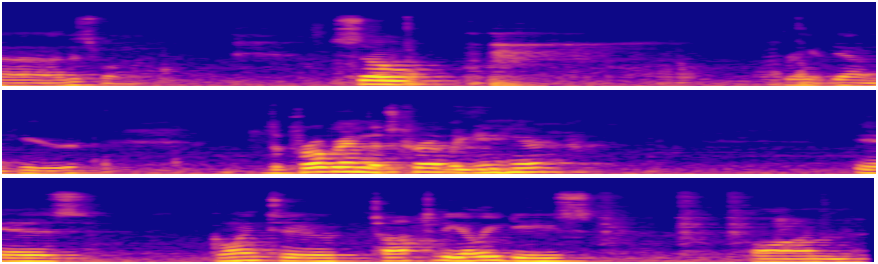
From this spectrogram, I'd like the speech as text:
Uh, this one. So, bring it down here. The program that's currently in here is going to talk to the LEDs on.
